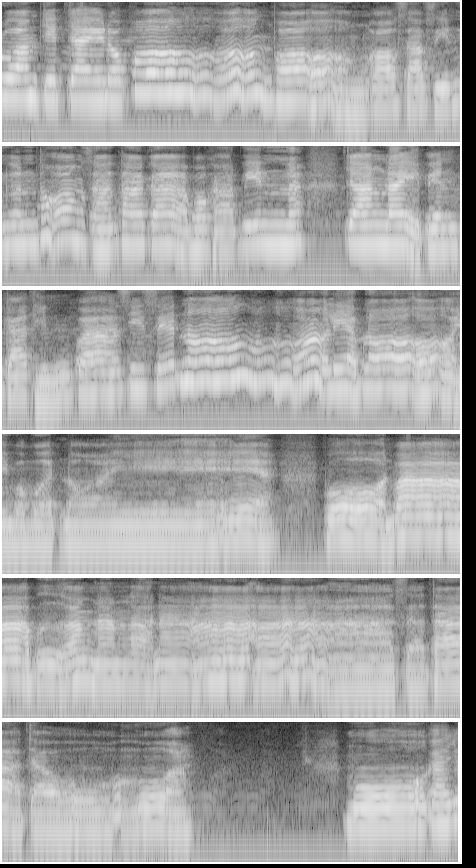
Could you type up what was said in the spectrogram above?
รวมจิตใจดอกพองพองออกทรัพย์สินเงินทองสาธากาบ่ขาดวินจังได้เป็นกาถินกว่าสิเสร็จน้องเรียบร้อยบ่เบิดหน่อย โพดว่าเบื้องนั้นละนาสตาเจ้าหมูกะโย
